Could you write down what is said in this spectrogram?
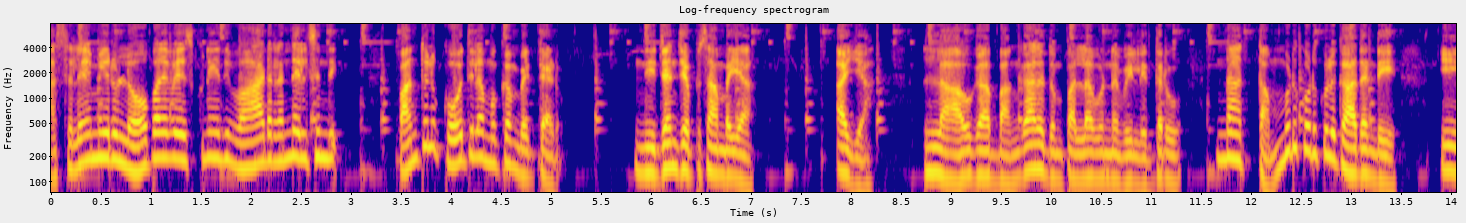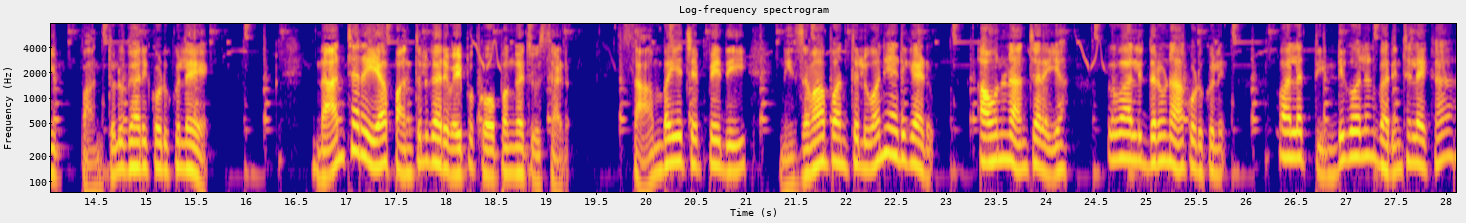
అసలే మీరు లోపల వేసుకునేది వాడరని తెలిసింది. పంతులు కోతిల ముఖం పెట్టాడు. నిజం చెప్పు సాంబయ్య. అయ్యా లావుగా బంగాళదుంపల్లా ఉన్న వీళ్ళిద్దరూ నా తమ్ముడు కొడుకులు కాదండి. ఈ పంతులు గారి కొడుకులే. నాంచరయ్య పంతులు గారి వైపు కోపంగా చూశాడు. సాంబయ్య చెప్పేది నిజమా పంతులు అని అడిగాడు. అవును నాంచారయ్య వాళ్ళిద్దరూ నా కొడుకులే. వాళ్ళ తిండిగోలను భరించలేక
